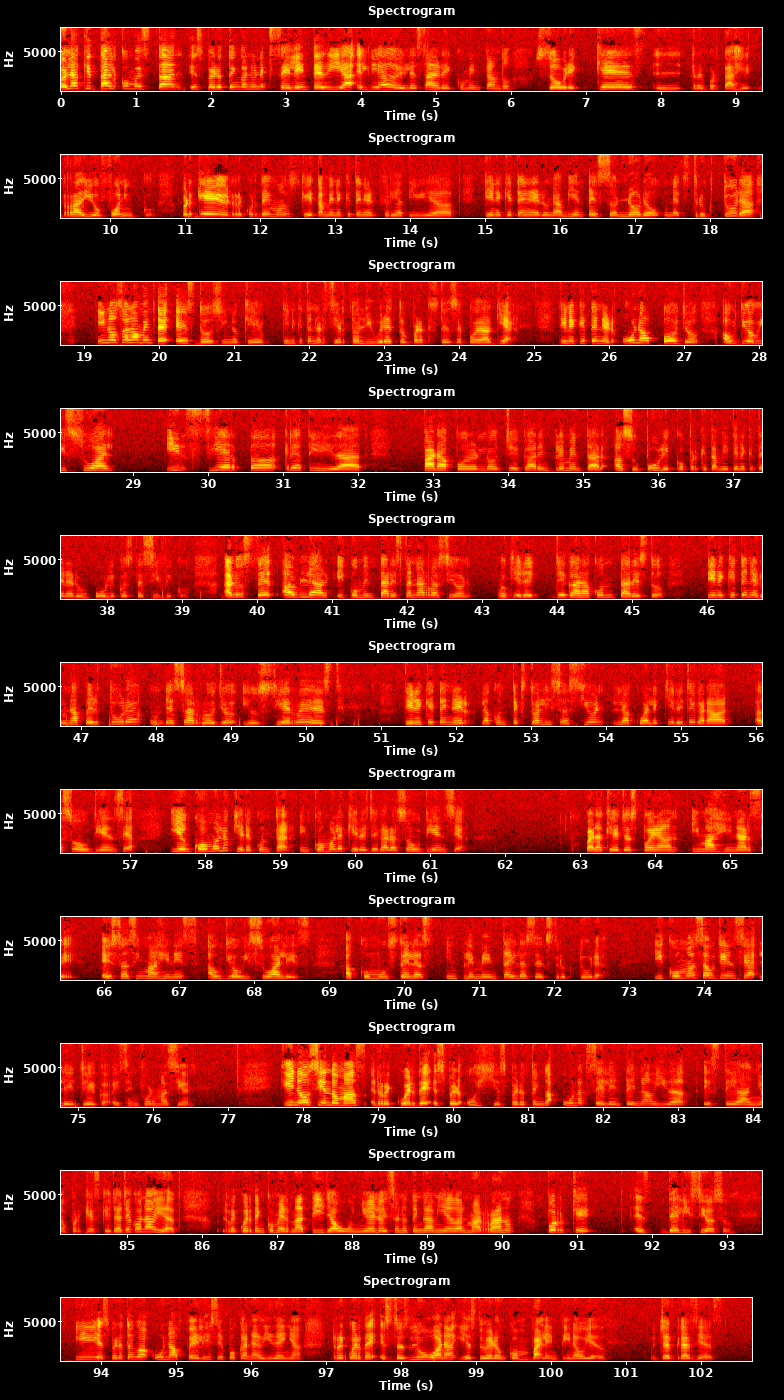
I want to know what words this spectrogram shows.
Hola, ¿qué tal? ¿Cómo están? Espero tengan un excelente día. El día de hoy les estaré comentando sobre qué es el reportaje radiofónico, porque recordemos que también hay que tener creatividad, tiene que tener un ambiente sonoro, una estructura y no solamente esto, sino que tiene que tener cierto libreto para que usted se pueda guiar. Tiene que tener un apoyo audiovisual y cierta creatividad para poderlo llegar a implementar a su público, porque también tiene que tener un público específico. Al usted hablar y comentar esta narración o quiere llegar a contar esto, tiene que tener una apertura, un desarrollo y un cierre de este. Tiene que tener la contextualización la cual le quiere llegar a, a su audiencia y en cómo lo quiere contar, en cómo le quiere llegar a su audiencia para que ellos puedan imaginarse esas imágenes audiovisuales, a cómo usted las implementa y las estructura y cómo a esa audiencia le llega esa información. Y no siendo más, recuerde, espero, uy, espero tenga una excelente Navidad este año, porque es que ya llegó Navidad. Recuerden comer natilla o buñuelo, eso no tenga miedo al marrano, porque es delicioso. Y espero tenga una feliz época navideña. Recuerde, esto es Luana y estuvieron con Valentina Oviedo. Muchas gracias.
